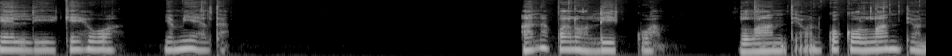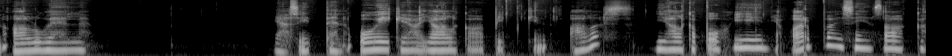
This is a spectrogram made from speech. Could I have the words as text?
hellii kehoa ja mieltä. Anna valon liikkua lantion, koko lantion alueelle. Ja sitten oikea jalkaa pitkin alas, jalkapohjiin ja varpaisiin saakka.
